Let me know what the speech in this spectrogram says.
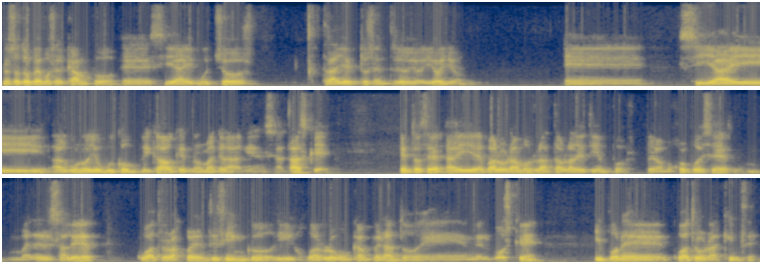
nosotros vemos el campo, eh, si hay muchos trayectos entre hoyo y hoyo, eh, si hay algún hoyo muy complicado, que es normal que alguien se atasque, entonces ahí valoramos la tabla de tiempos, pero a lo mejor puede ser el salir 4 horas 45 y jugar luego un campeonato en el bosque y poner 4 horas 15.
